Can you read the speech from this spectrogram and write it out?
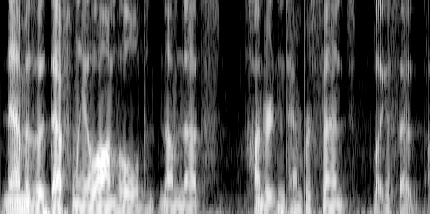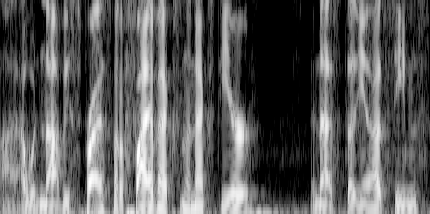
NEM is a definitely a long hold, numbnuts. 110%. Like I said, I would not be surprised about a 5x in the next year. And that's, you know, that seems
